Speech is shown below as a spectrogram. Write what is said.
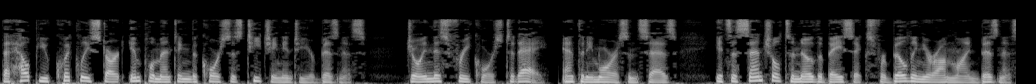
that help you quickly start implementing the course's teaching into your business. Join this free course today. Anthony Morrison says, It's essential to know the basics for building your online business,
